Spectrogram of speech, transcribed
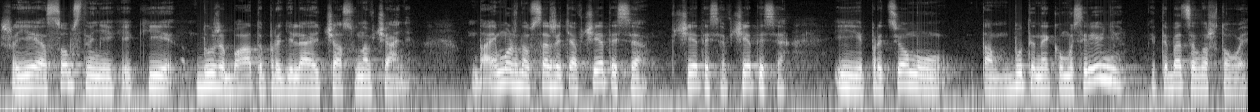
що є собственники, які дуже багато приділяють часу навчання. Да, і можна все життя вчитися, вчитися, вчитися, і при цьому там бути на якомусь рівні, і тебе це влаштовує.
